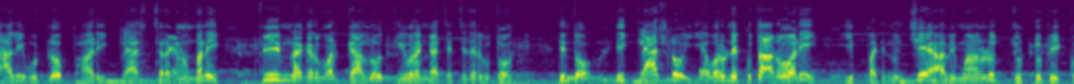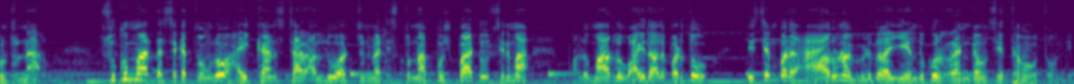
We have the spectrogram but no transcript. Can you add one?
టాలీవుడ్లో భారీ క్లాష్ జరగనుందని ఫిల్మ్ నగర్ వర్గాల్లో తీవ్రంగా చర్చ జరుగుతోంది. దీంతో ఈ క్లాష్లో ఎవరు నెక్కుతారో అని ఇప్పటి నుంచే అభిమానులు జుట్టు పీక్కుంటున్నారు. సుకుమార్ దర్శకత్వంలో ఐకాన్ స్టార్ అల్లు అర్జున్ నటిస్తున్న పుష్ప టూ సినిమా పలుమార్లు వాయిదాలు పడుతూ డిసెంబర్ ఆరున విడుదలయ్యేందుకు రంగం సిద్ధమవుతోంది.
